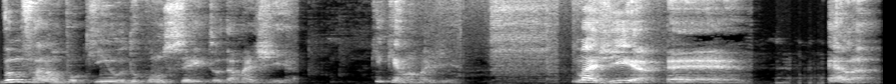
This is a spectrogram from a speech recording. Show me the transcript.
Vamos falar um pouquinho do conceito da magia. O que é uma magia? Magia é. Ela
